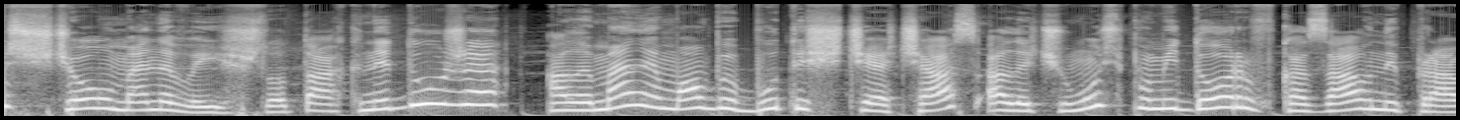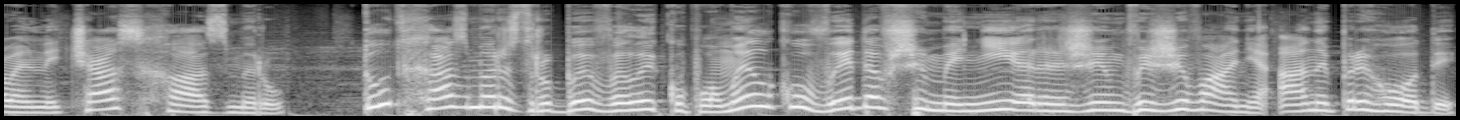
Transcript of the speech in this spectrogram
Ось що у мене вийшло. Так, не дуже, але в мене мав би бути ще час, але чомусь помідор вказав неправильний час Хазмеру. Тут Хазмер зробив велику помилку, видавши мені режим виживання, а не пригоди.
